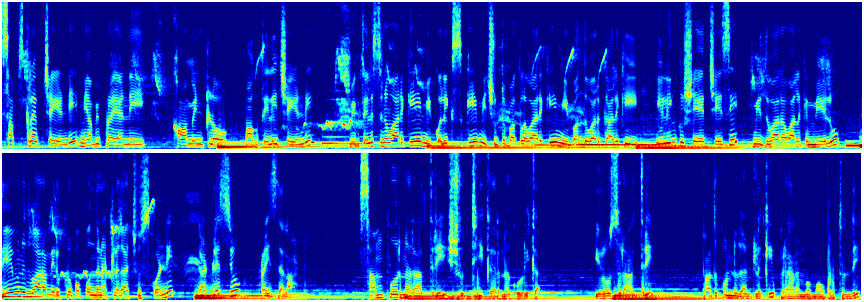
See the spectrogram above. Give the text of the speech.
సబ్స్క్రైబ్ చేయండి. మీ అభిప్రాయాన్ని కామెంట్లో మాకు తెలియచేయండి. మీకు తెలిసిన వారికి మీ కొలీగ్స్కి మీ చుట్టుపక్కల వారికి మీ బంధువర్గాలకి ఈ లింక్ షేర్ చేసి మీ ద్వారా వాళ్ళకి మేలు. దేవుని ద్వారా మీరు కృప పొందినట్లుగా చూసుకోండి. God bless you. Praise the lord సంపూర్ణ రాత్రి శుద్ధీకరణ కూడిక. ఈరోజు రాత్రి పదకొండు గంటలకి ప్రారంభమవుతుంది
